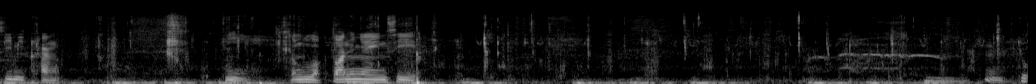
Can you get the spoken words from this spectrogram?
ซิมอีกครั้ง นี่ต้องลวกตอนยังไงเองสิ จุ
